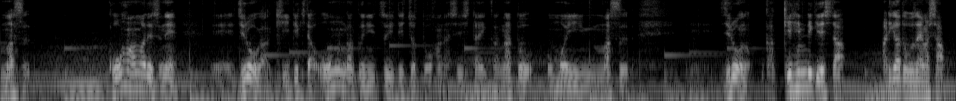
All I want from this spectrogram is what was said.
ます。後半はですね、えー、ジローが聴いてきた音楽についてちょっとお話ししたいかなと思います。二郎の楽器遍歴でした。ありがとうございました。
